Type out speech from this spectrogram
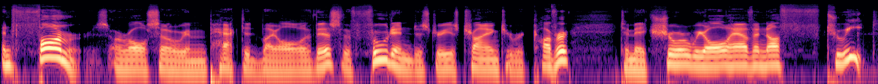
And farmers are also impacted by all of this. The food industry is trying to recover to make sure we all have enough to eat.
